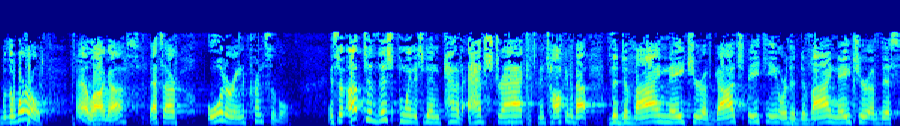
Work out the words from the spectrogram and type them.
the world? Logos. That's our ordering principle. And so up to this point, it's been kind of abstract. It's been talking about the divine nature of God speaking or the divine nature of this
